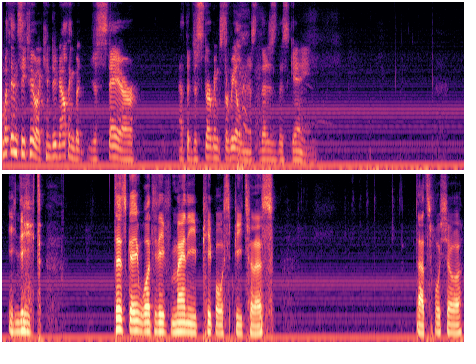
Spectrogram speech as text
I'm with MC2. I can do nothing but just stare at the disturbing surrealness that is this game. Indeed. This game would leave many people speechless. That's for sure.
